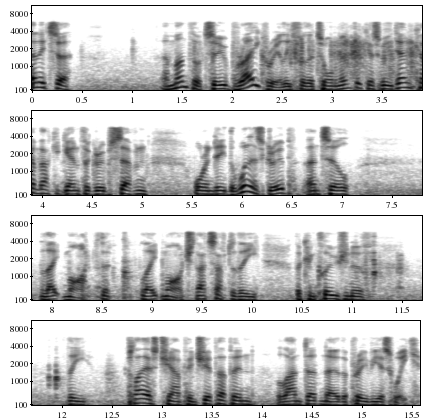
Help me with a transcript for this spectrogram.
Then it's a, a month or two break, really, for the tournament because we don't come back again for Group 7 or indeed the winners group until late March. Late March. That's after the, the conclusion of the Players' Championship up in Llandudno the previous week.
